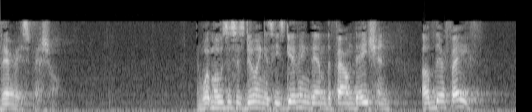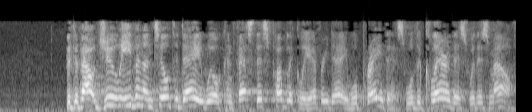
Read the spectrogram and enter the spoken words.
very special. And what Moses is doing is he's giving them the foundation of their faith. The devout Jew, even until today, will confess this publicly every day, will pray this, will declare this with his mouth.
